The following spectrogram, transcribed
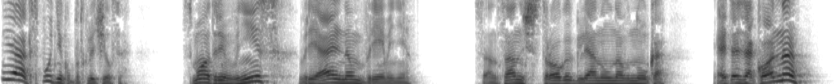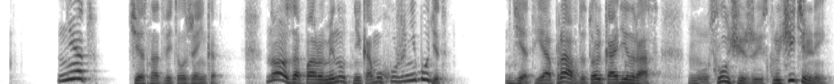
Я к спутнику подключился. Смотрим вниз в реальном времени. Сан Саныч строго глянул на внука. Это законно? Нет, честно ответил Женька. Но за пару минут никому хуже не будет. Дед, я правда только один раз. Ну, случай же исключительный.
